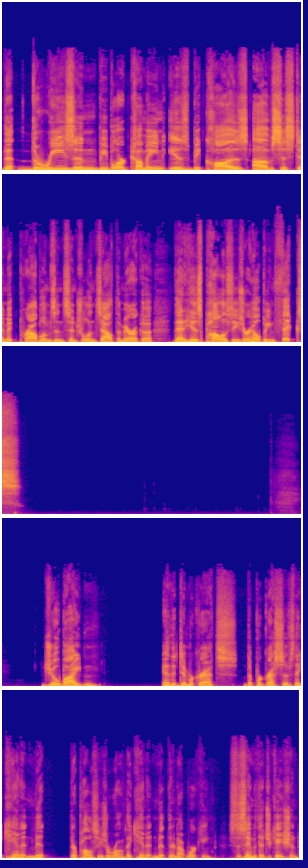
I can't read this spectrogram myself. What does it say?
that the reason people are coming is because of systemic problems in Central and South America that his policies are helping fix. Joe Biden and the Democrats, the progressives, they can't admit their policies are wrong. They can't admit they're not working. It's the same with education.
